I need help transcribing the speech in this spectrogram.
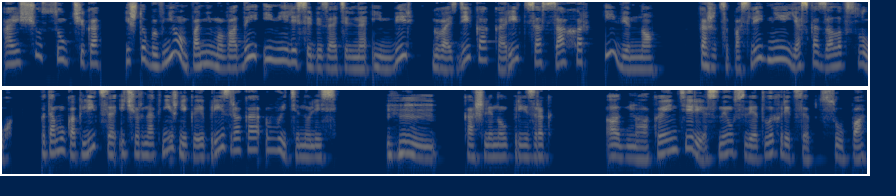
а еще супчика, и чтобы в нем помимо воды имелись обязательно имбирь, гвоздика, корица, сахар и вино. Кажется, последнее я сказала вслух, потому как лица и чернокнижника, и призрака вытянулись. «Хм», — кашлянул призрак. «Однако интересный у светлых рецепт супа».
